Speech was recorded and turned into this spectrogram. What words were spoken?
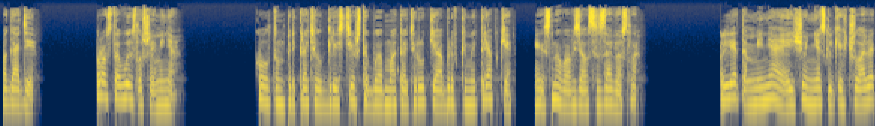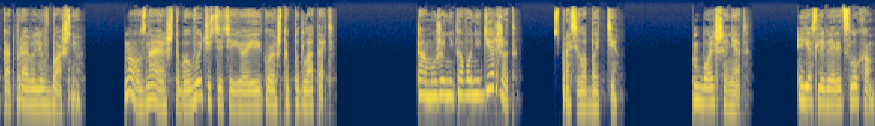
Погоди. Просто выслушай меня. Колтон прекратил грести, чтобы обмотать руки обрывками тряпки, и снова взялся за весла. Летом меня и еще нескольких человек отправили в башню. Ну, знаешь, чтобы вычистить ее и кое-что подлатать. Там уже никого не держат? спросила Бетти. Больше нет. Если верить слухам,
